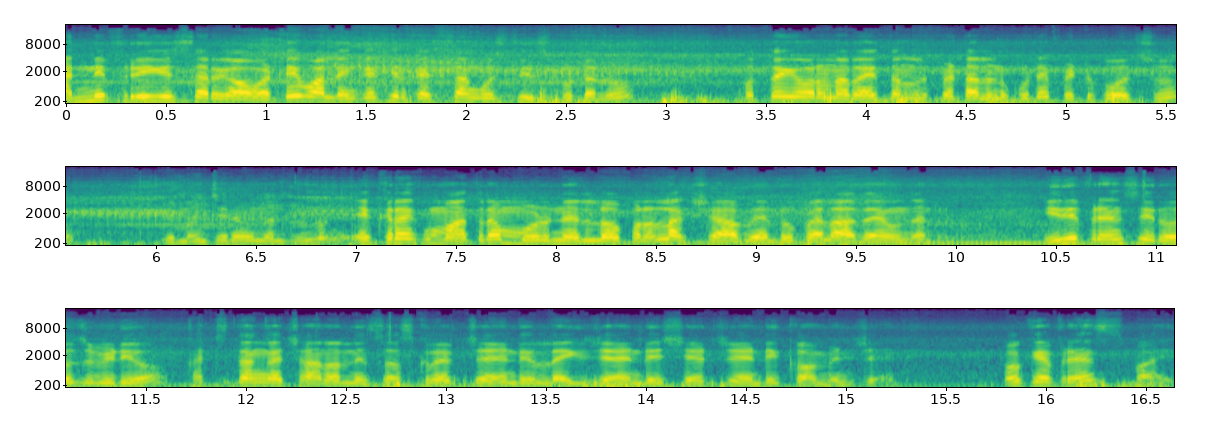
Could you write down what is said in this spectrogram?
అన్ని ఫ్రీగా ఇస్తారు కాబట్టి వాళ్ళు ఇంకా ఖచ్చితంగా వచ్చి తీసుకుంటారు. కొత్తగా ఎవరైనా రైతన్నలు పెట్టాలనుకుంటే పెట్టుకోవచ్చు. ఇది మంచిగా ఉందంటారు ఎకరాకు మాత్రం మూడు నెలల లోపల లక్ష యాభై వేల రూపాయల ఆదాయం ఉందంటారు ఇది ఫ్రెండ్స్ ఈరోజు వీడియో. ఖచ్చితంగా ఛానల్ని సబ్స్క్రైబ్ చేయండి లైక్ చేయండి షేర్ చేయండి కామెంట్ చేయండి. Okay friends bye.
